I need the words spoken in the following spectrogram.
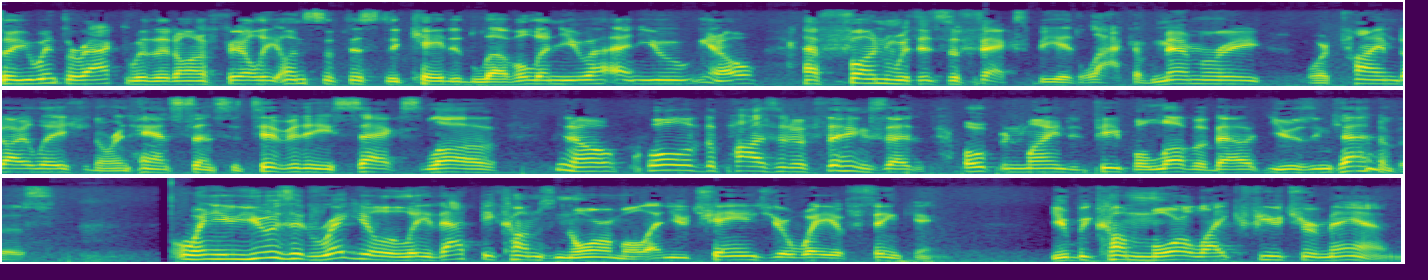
So you interact with it on a fairly unsophisticated level and you and you, you know, have fun with its effects, be it lack of memory or time dilation or enhanced sensitivity, sex, love, you know, all of the positive things that open-minded people love about using cannabis when you use it regularly, that becomes normal and you change your way of thinking. You become more like future man.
